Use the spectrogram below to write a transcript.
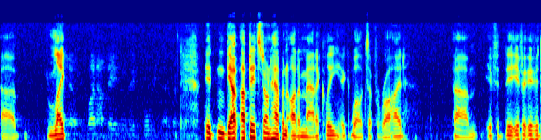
Uh, like it, the up- updates don't happen automatically, well, except for Rawhide. Um, if, it, if, it, if, it,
